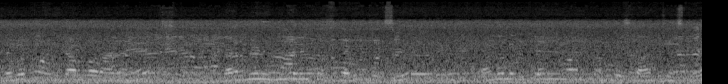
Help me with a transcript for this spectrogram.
ప్రభుత్వం అధికారంలో రాగానే దాని ఇంజనీరింగ్తో స్టడీ చేసి పనులు రిటైనింగ్ పనులు స్టార్ట్ చేస్తే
